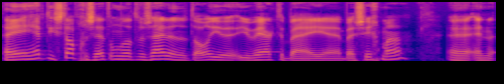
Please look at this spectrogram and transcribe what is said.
Nou, je hebt die stap gezet omdat we zeiden het al. Je, je werkte bij, eh, bij Sigma. En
